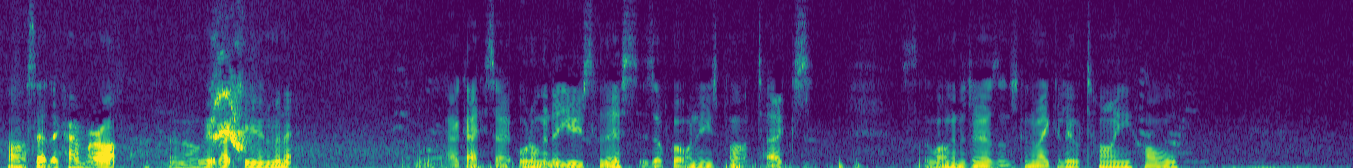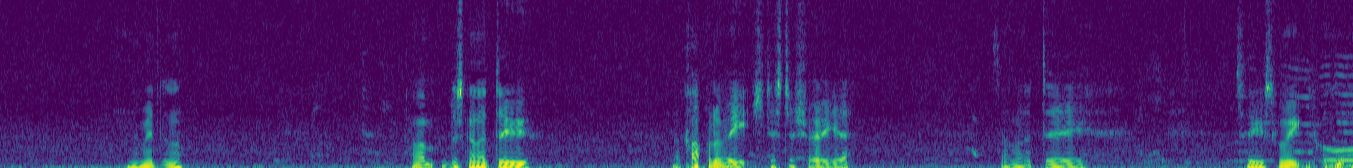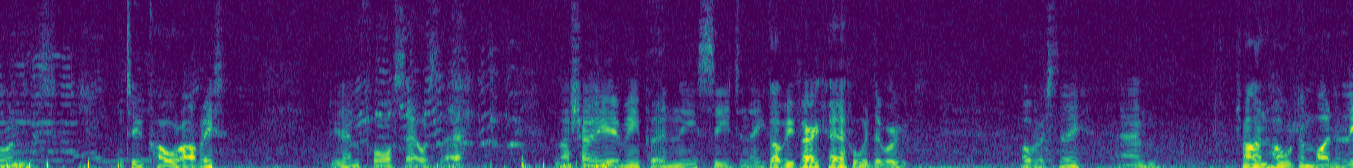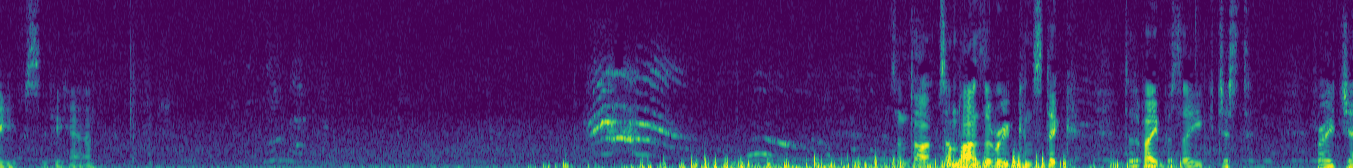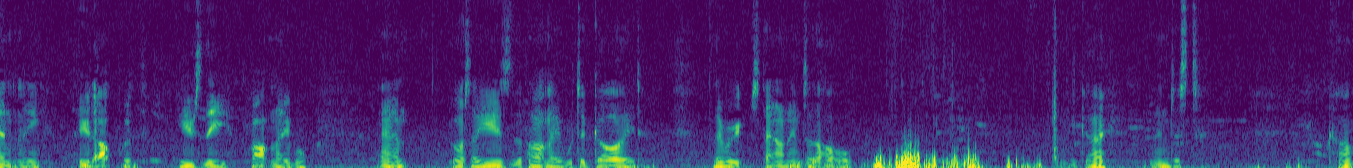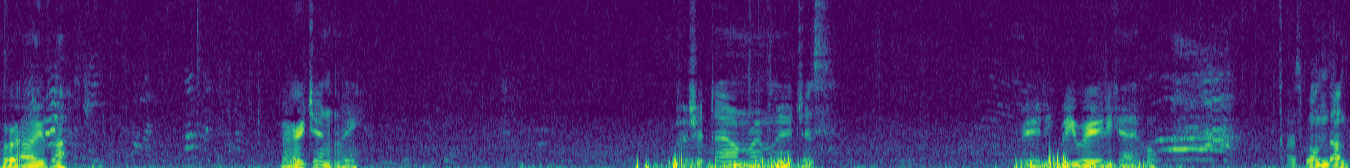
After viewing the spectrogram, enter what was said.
I'll set the camera up and I'll get back to you in a minute Okay, so all I'm going to use for this is I've got one of these plant tags. So what I'm going to do is I'm just going to make a little tiny hole in the middle. I'm just going to do a couple of each just to show you. So I'm going to do two sweet corns and two kohlrabis. Do them four cells there. And I'll show you me putting these seeds in there. You've got to be very careful with the roots, obviously, and try and hold them by the leaves if you can. Sometimes, sometimes the root can stick to the paper, so you just very gently peel it up with, use the plant label. Um, also use the plant label to guide the roots down into the hole. There you go. And then just cover it over very gently. Push it down around the edges. Really, be really careful. That's one done.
